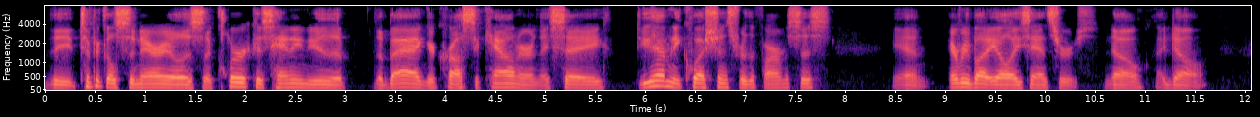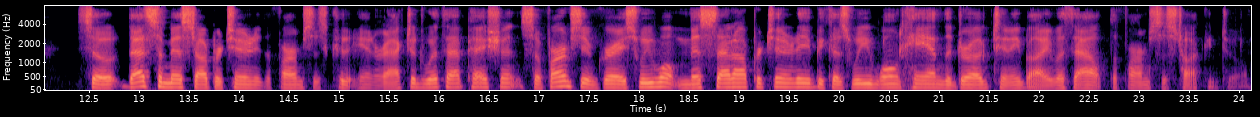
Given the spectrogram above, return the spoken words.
the typical scenario is the clerk is handing you the, the bag across the counter and they say, Do you have any questions for the pharmacist? And everybody always answers, No, I don't. So that's a missed opportunity. The pharmacist could have interacted with that patient. So, Pharmacy of Grace, we won't miss that opportunity because we won't hand the drug to anybody without the pharmacist talking to them.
